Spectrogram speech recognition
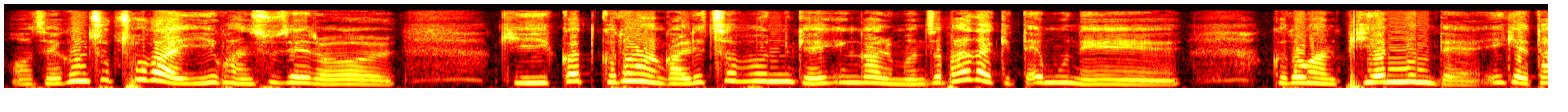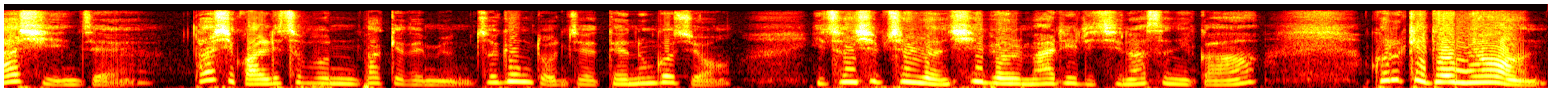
어, 재건축 초과 이 관수제를 기껏 그동안 관리처분 계획 인가를 먼저 받았기 때문에 그동안 피했는데 이게 다시 이제 다시 관리처분 받게 되면 적용도 이제 되는 거죠. 2017년 12월 말일이 지났으니까 그렇게 되면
